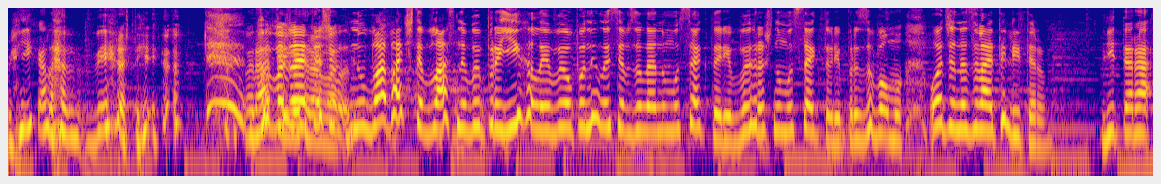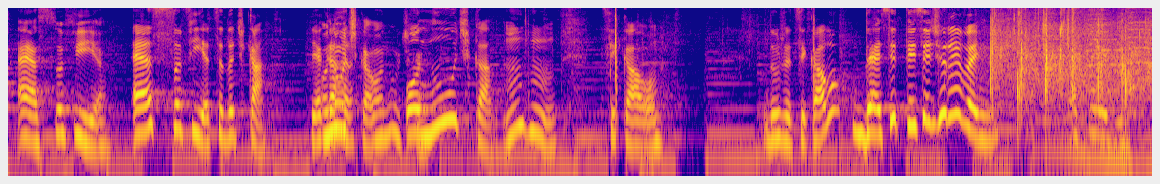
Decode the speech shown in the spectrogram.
Приїхала виграти. Ви вважаєте, що ну бачите, власне, ви приїхали, і ви опинилися в зеленому секторі, в виграшному секторі, призовому. Отже, називайте літеру. Літера С, Софія. С Софія, це дочка. Яка Онучка, онучка. Онучка. Угу. Цікаво. Дуже цікаво. 10 тисяч гривень. Спасибі.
